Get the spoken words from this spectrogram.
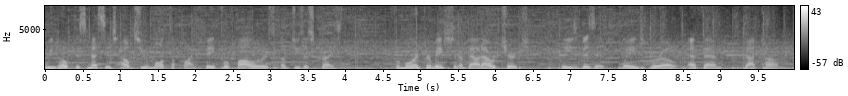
We hope this message helps you multiply faithful followers of Jesus Christ. For more information about our church, please visit waynesborofm.com.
